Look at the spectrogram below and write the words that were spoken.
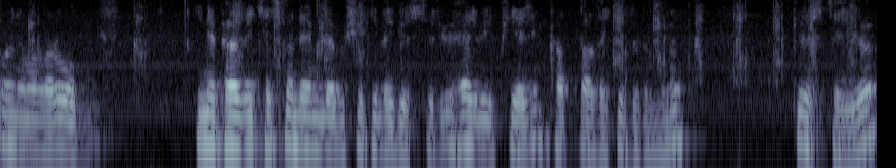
oynamalar olmuş. Yine perde kesmelerini de bu şekilde gösteriyor. Her bir piyerin katlardaki durumunu gösteriyor.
